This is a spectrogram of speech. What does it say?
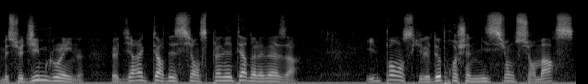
Monsieur Jim Green, le directeur des sciences planétaires de la NASA, il pense que les deux prochaines missions sur Mars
